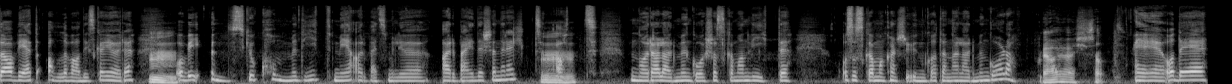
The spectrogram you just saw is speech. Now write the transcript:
Da vet alle hva de skal gjøre. Og vi ønsker jo å komme dit med arbeidsmiljøarbeidet generelt. At når alarmen går, så skal man vite, og så skal man kanskje unngå at den alarmen går, da. Ja, ja, ikke sant. Eh, og det,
